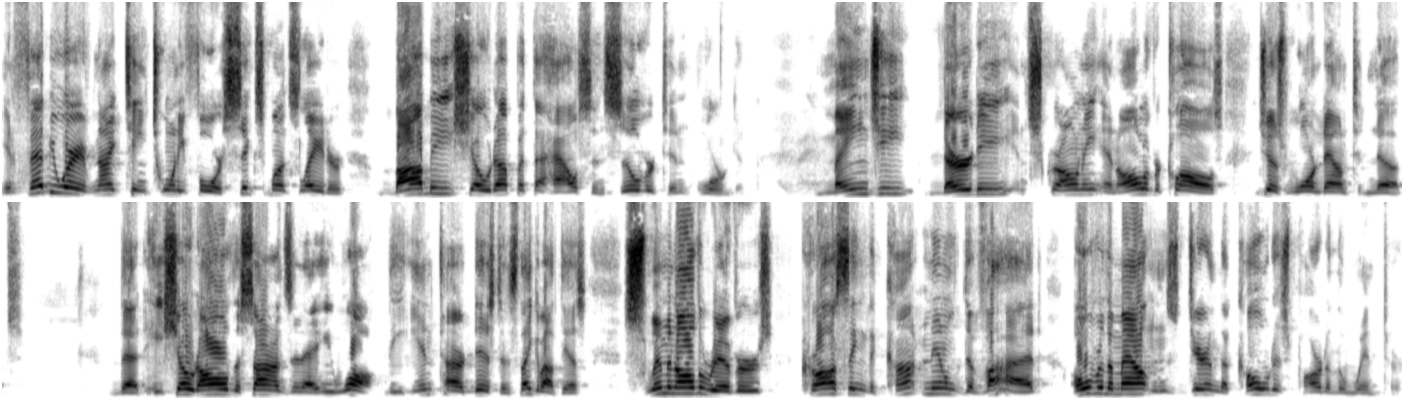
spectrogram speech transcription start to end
In February of 1924, six months later, Bobby showed up at the house in Silverton, Oregon. Mangy, dirty, and scrawny, and all of her claws just worn down to nubs. That he showed all the signs that he walked the entire distance. Think about this swimming all the rivers, crossing the continental divide over the mountains during the coldest part of the winter.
